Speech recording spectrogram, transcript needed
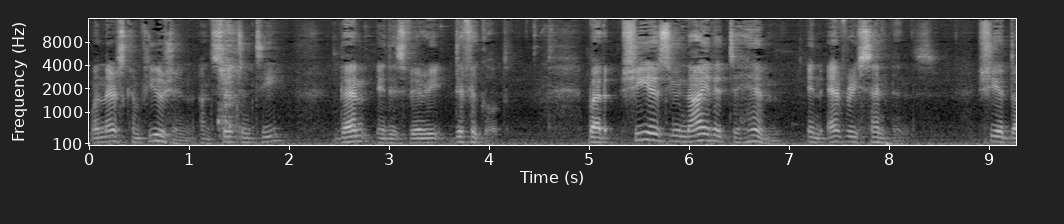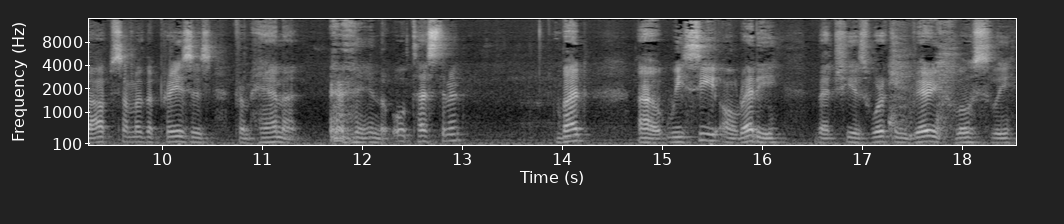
When there's confusion, uncertainty, then it is very difficult. But she is united to him in every sentence. She adopts some of the praises from Hannah in the Old Testament, but uh, we see already that she is working very closely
